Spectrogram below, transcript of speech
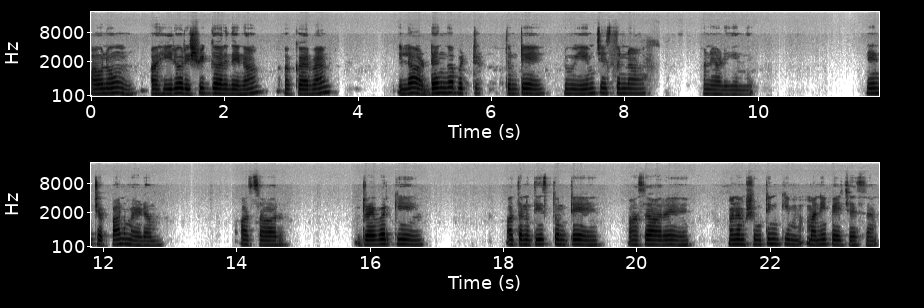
అవును ఆ హీరో రిష్విక్ గారిదేనా? ఆ కార్వాన్ ఇలా అడ్డంగా పెట్టుతుంటే నువ్వు ఏం చేస్తున్నావు? అని అడిగింది. నేను చెప్పాను మేడం. ఆ సార్ డ్రైవర్కి అతను తీస్తుంటే ఆ సారే మనం షూటింగ్కి మనీ పే చేశాం.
